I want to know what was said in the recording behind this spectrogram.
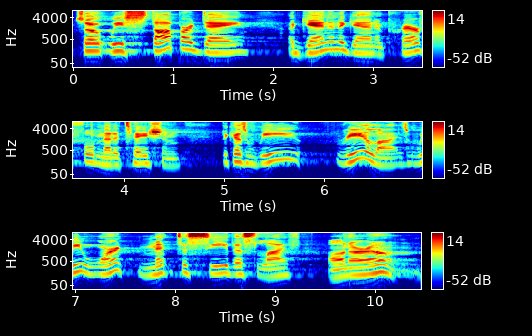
So we stop our day again and again in prayerful meditation because we realize we weren't meant to see this life on our own.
